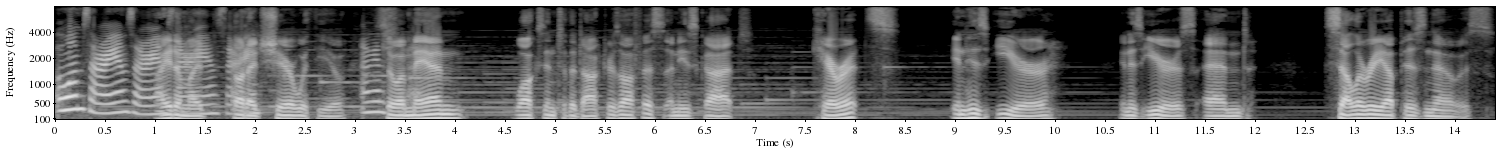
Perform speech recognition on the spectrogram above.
Oh, I'm sorry. I'm sorry. I'm item sorry. I I'm sorry. thought I'd share with you. I'm gonna So a shut up. man walks into the doctor's office and he's got carrots in his ear, in his ears, and celery up his nose.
